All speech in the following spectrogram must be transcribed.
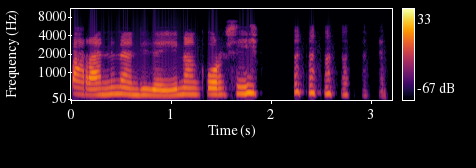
Parane nang ndi iki nang kursi.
